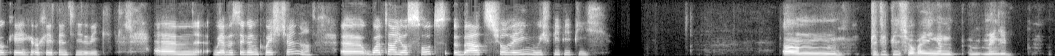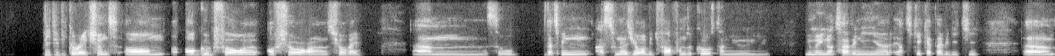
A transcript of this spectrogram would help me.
Okay, okay, thanks, Ludovic. Um, we have a second question. Uh, what are your thoughts about surveying with PPP? Um, PPP surveying and mainly PPP corrections um, are good for uh, offshore uh, survey. Um, so that's been as soon as you're a bit far from the coast and you you may not have any uh, RTK capability, um,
